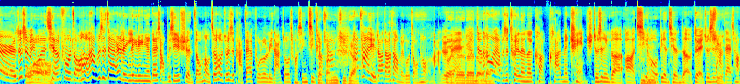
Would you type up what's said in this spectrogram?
尔就是美国的前副总统，他不是在二零零零年跟小布希选总统，最后就是卡在佛罗里达州重新计票，重新计票，他差点就要当上美国总统了嘛，对不对？对对对，他后来不是推了那个 climate change，就是那个呃气候变迁的，对，就是他在唱。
